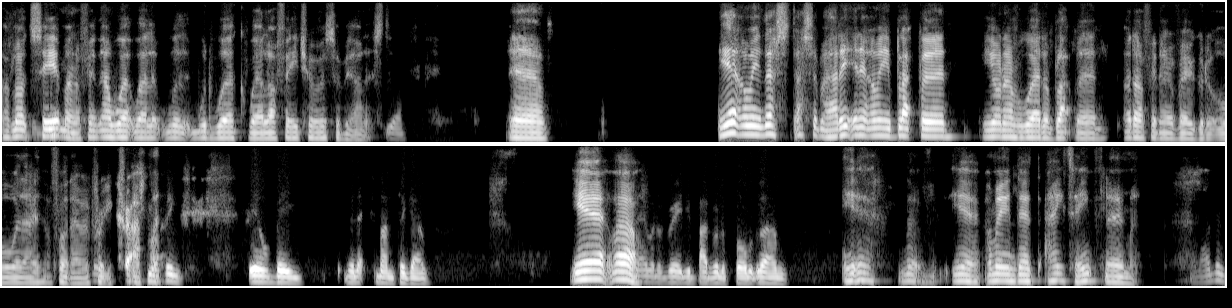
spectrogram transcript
I'd like to see it, man. I think that work well. It would would work well off each other. To be honest. Yeah. Yeah. Yeah, I mean that's that's about it, innit? I mean Blackburn. You want to have a word on Blackburn? I don't think they were very good at all, were they? I thought they were pretty crap, I think he'll be the next man to go. Yeah, well, They're on a really bad run of form at the moment. yeah, no, yeah. I mean they're 18th now, man. I know they're-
